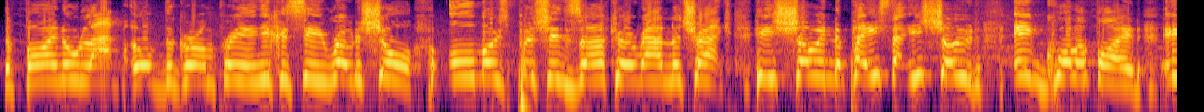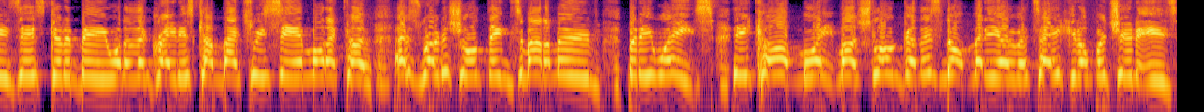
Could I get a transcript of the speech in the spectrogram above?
the final lap of the Grand Prix, and you can see Wroetoshaw almost pushing Zerkaa around the track. He's showing the pace that he showed in qualifying. Is this going to be one of the greatest comebacks we see in Monaco as Wroetoshaw thinks about a move, but he waits. He can't wait much longer. There's not many overtaking opportunities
